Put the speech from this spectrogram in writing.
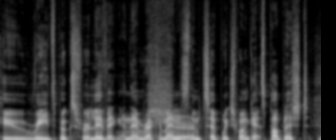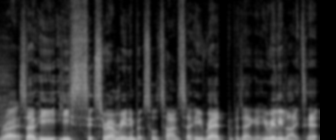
who reads books for a living and then recommends Sure. them to which one gets published. Right. So he he sits around reading books all the time. So he read Bodega. He really liked it.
